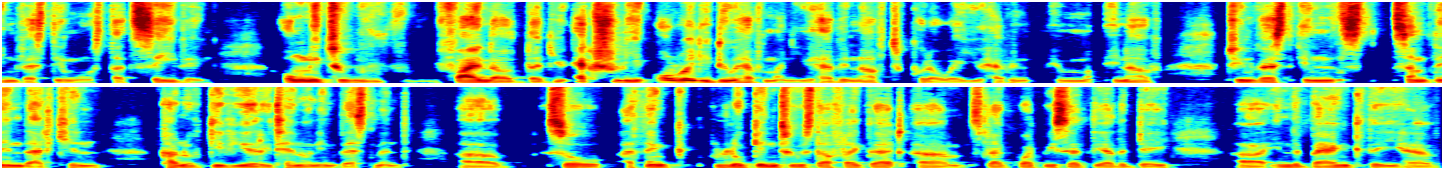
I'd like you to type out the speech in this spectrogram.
investing or start saving only to find out that you actually already do have money you have enough to put away you have enough to invest in something that can kind of give you a return on investment uh, so i think look into stuff like that. Um, it's like what we said the other day. Uh, in the bank, they have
